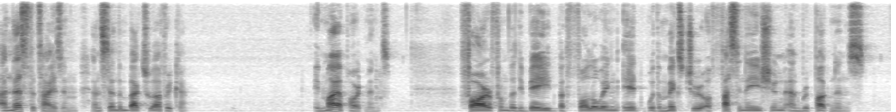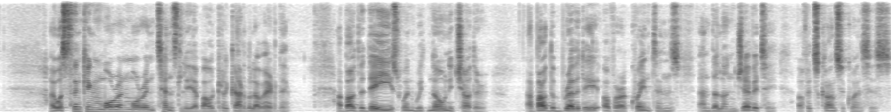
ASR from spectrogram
anesthetize them, and send them back to Africa. In my apartment, far from the debate but following it with a mixture of fascination and repugnance, I was thinking more and more intensely about Ricardo Laverde, about the days when we'd known each other, about the brevity of our acquaintance and the longevity of its consequences.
